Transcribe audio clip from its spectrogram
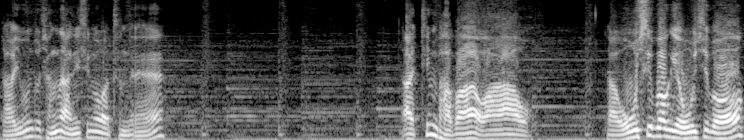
자, 이분도 장난 아니신 것 같은데. 아, 팀 봐봐. 와우. 자, 50억이에요, 50억.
